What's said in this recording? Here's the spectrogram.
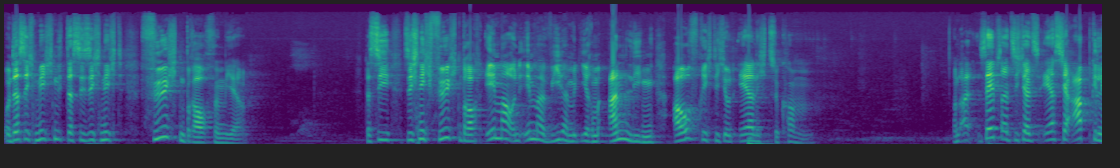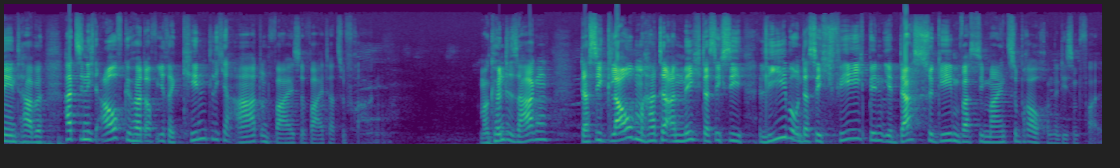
und dass, ich mich, dass sie sich nicht fürchten braucht für mir. Dass sie sich nicht fürchten braucht, immer und immer wieder mit ihrem Anliegen aufrichtig und ehrlich zu kommen. Und selbst als ich als Erster abgelehnt habe, hat sie nicht aufgehört, auf ihre kindliche Art und Weise weiter zu fragen. Man könnte sagen, dass sie Glauben hatte an mich, dass ich sie liebe und dass ich fähig bin, ihr das zu geben, was sie meint zu brauchen in diesem Fall.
